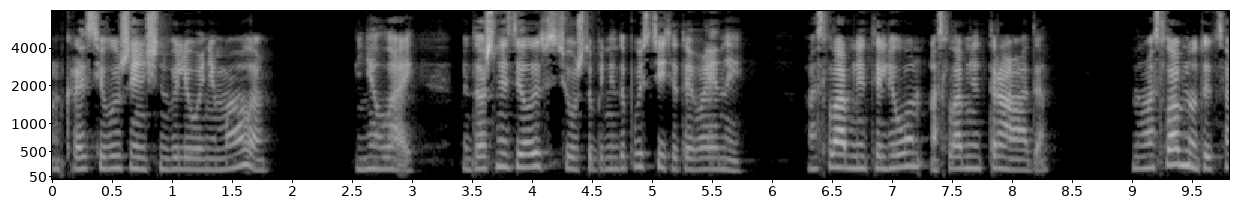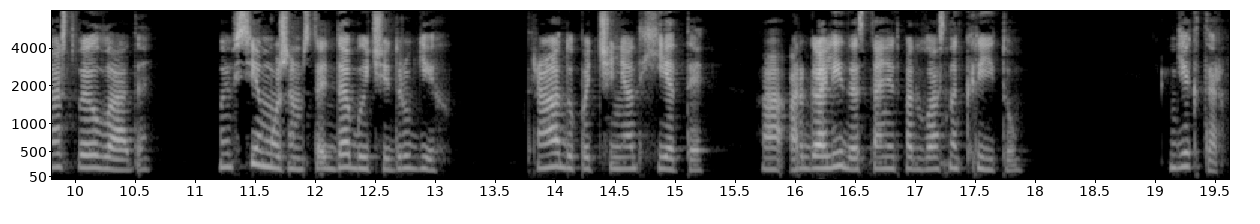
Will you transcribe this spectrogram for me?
А красивых женщин в Леоне мало? Меня лай. Мы должны сделать все, чтобы не допустить этой войны. Ослабнет Элеон, ослабнет Траада. Но ослабнут и царство Эллады. Мы все можем стать добычей других. Трааду подчинят хеты, а Аргалида станет подвластна Криту. Гектор,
